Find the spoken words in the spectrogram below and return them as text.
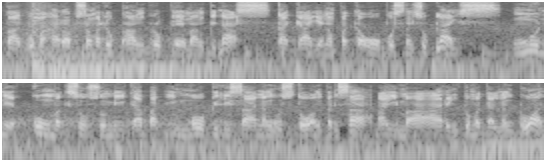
bago maharap sa malubhang problema ang Pinas, kagaya ng pagkaubos ng supplies. Ngunit kung magsusumikap at immobilisa ng husto ang bansa, ay maaaring tumagal ng buwan.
